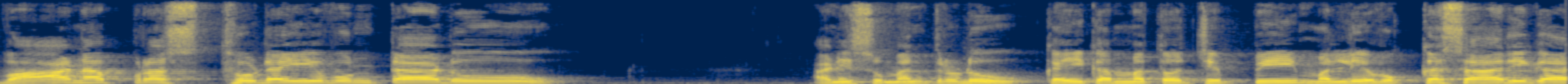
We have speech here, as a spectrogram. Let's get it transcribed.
వానప్రస్థుడై ఉంటాడు అని సుమంత్రుడు కైకమ్మతో చెప్పి మళ్ళీ ఒక్కసారిగా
